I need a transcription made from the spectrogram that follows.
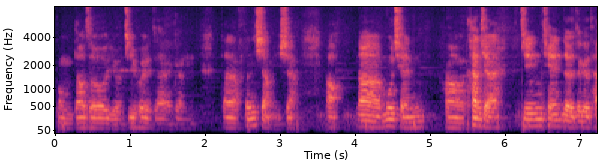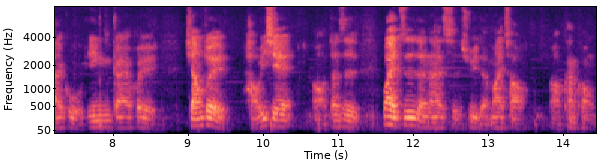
我们到时候有机会再跟大家分享一下。好，那目前啊看起来今天的这个台股应该会相对。好一些啊，但是外资仍然持续的卖超啊，看空。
